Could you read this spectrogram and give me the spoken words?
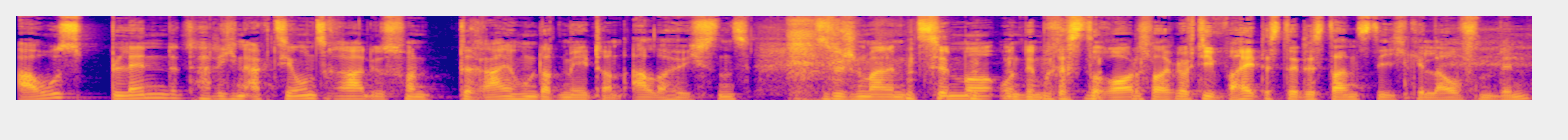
ausblendet, hatte ich einen Aktionsradius von 300 Metern allerhöchstens zwischen meinem Zimmer und dem Restaurant. Das war, glaube ich, die weiteste Distanz, die ich gelaufen bin.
